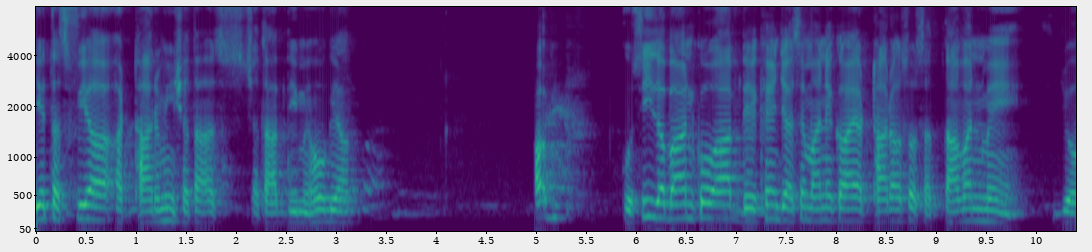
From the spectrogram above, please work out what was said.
ये तस्फिया अट्ठारहवीं शता, शताब्दी में हो गया। अब उसी ज़बान को आप देखें, जैसे मैंने कहा है अट्ठारह में जो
